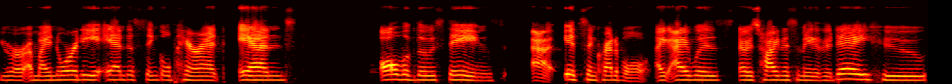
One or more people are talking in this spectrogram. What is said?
You're a minority and a single parent and all of those things. Uh, it's incredible. I, I was I was talking to somebody the other day who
